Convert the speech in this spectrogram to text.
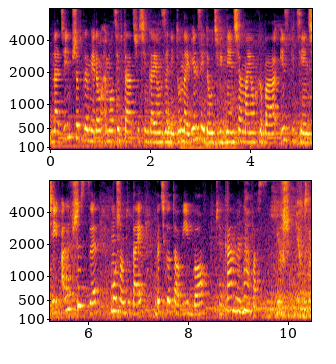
Na dzień przed premierą emocje w teatrze sięgają zenitu. Najwięcej do udźwignięcia mają chyba inspicjenci, ale wszyscy muszą tutaj być gotowi, bo czekamy na Was już jutro.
